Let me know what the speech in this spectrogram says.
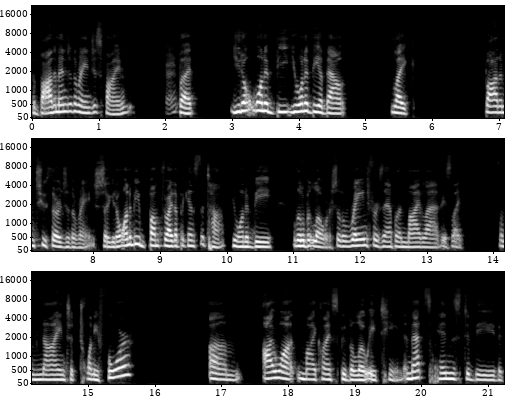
the bottom end of the range is fine, okay. but you don't want to be, you want to be about like bottom two thirds of the range. So you don't want to be bumped right up against the top. You want to be a little bit lower. So the range, for example, in my lab is like from nine to 24. Um, I want my clients to be below 18. And that tends to be the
